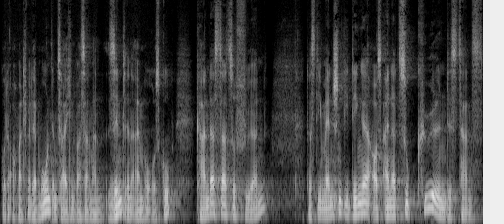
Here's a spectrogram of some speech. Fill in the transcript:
oder auch manchmal der Mond im Zeichen Wassermann sind in einem Horoskop, kann das dazu führen, dass die Menschen die Dinge aus einer zu kühlen Distanz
